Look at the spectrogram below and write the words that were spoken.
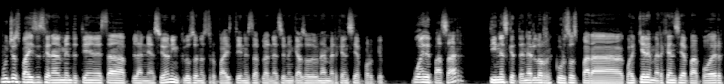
muchos países generalmente tienen esta planeación, incluso nuestro país tiene esta planeación en caso de una emergencia porque puede pasar. Tienes que tener los recursos para cualquier emergencia para poder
